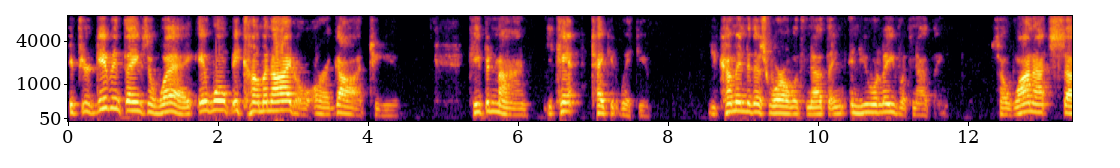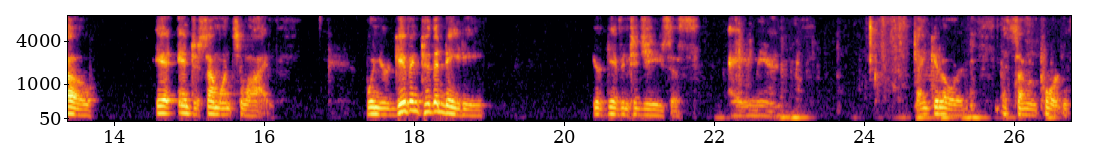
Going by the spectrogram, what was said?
If you're giving things away, it won't become an idol or a God to you. Keep in mind, you can't take it with you. You come into this world with nothing and you will leave with nothing. So why not sow it into someone's life? When you're giving to the needy, you're giving to Jesus. Amen. Thank you, Lord. That's so important.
